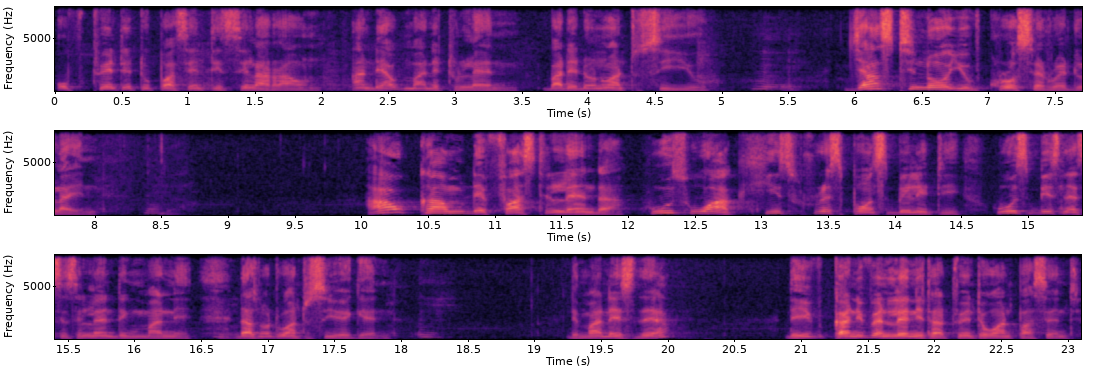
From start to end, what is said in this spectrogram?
of 22% is still around, and they have money to lend, but they don't want to see you. Mm-hmm. Just know you've crossed a red line. Mm-hmm. How come the first lender, whose work, his responsibility, whose business is lending money, does not want to see you again? The money is there. They can even lend it at 21%,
